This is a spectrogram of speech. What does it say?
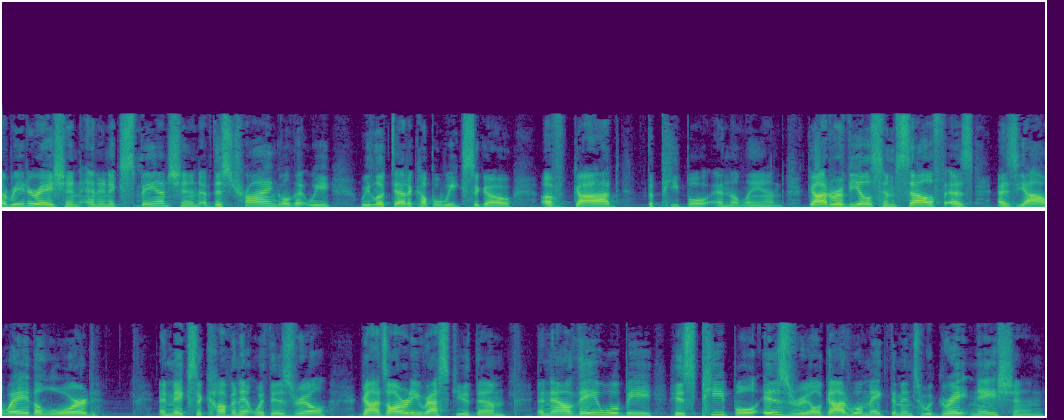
a reiteration and an expansion of this triangle that we, we looked at a couple weeks ago of God, the people, and the land. God reveals himself as, as Yahweh, the Lord, and makes a covenant with Israel. God's already rescued them, and now they will be his people, Israel. God will make them into a great nation,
